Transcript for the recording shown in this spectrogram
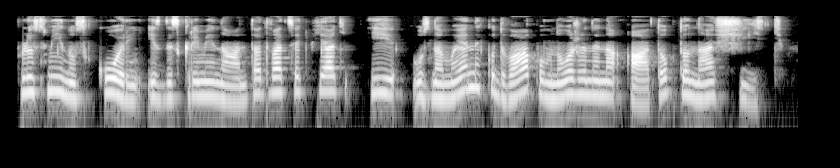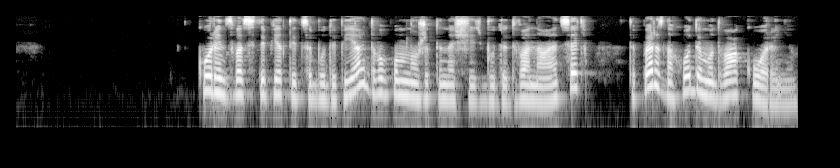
плюс-мінус корінь із дискримінанта 25 і у знаменнику 2 помножене на а, тобто на 6. Корінь з 25 це буде 5, 2 помножити на 6 буде 12. Тепер знаходимо два корені.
